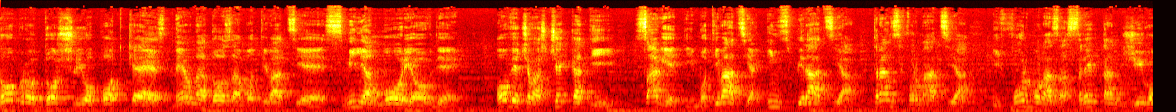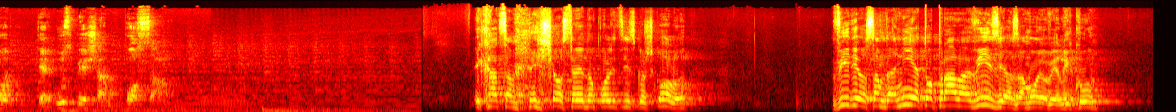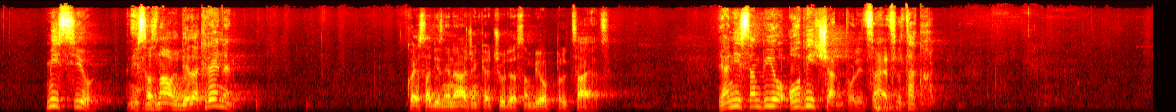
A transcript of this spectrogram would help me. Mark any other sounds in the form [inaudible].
Dobro došli u podcast Dnevna doza motivacije. Smiljan Mor je ovdje. Ovdje će vas čekati savjeti, motivacija, inspiracija, transformacija i formula za sretan život ter uspješan posao. I kad sam [laughs] išao u srednju policijsku školu, vidio sam da nije to prava vizija za moju veliku misiju. Nisam znao gdje da krenem. Ko je sad iznenađen kad čuo da sam bio policajac? Ja nisam bio običan policajac, ili tako?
